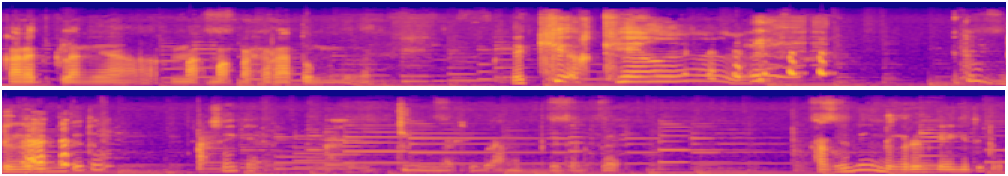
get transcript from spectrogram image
karet gelangnya mak mak pasar ratum gitu kan. Ya kayak kayak. Itu dengerin itu tuh rasanya kayak anjing masih banget gitu loh. Kayak aku ini dengerin kayak gitu tuh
